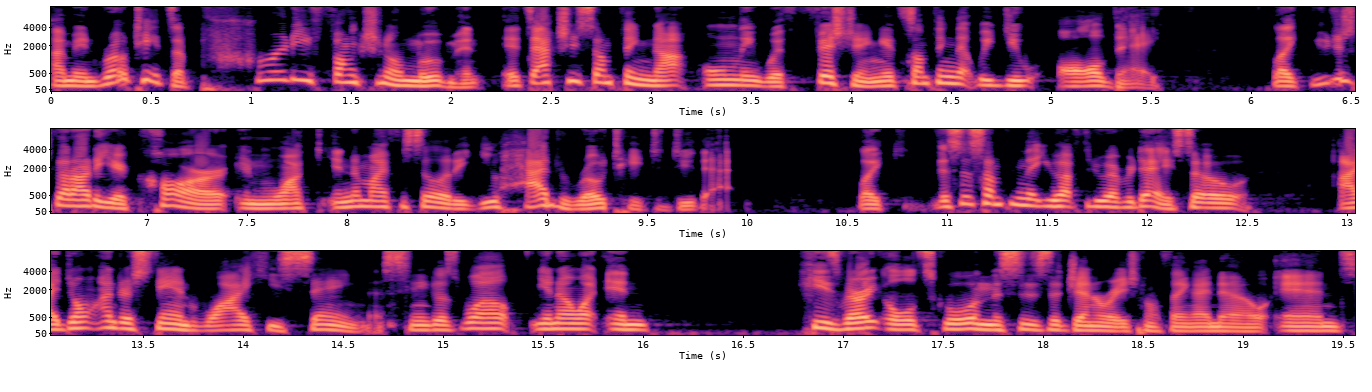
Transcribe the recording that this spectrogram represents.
I mean, rotate's a pretty functional movement. It's actually something not only with fishing, it's something that we do all day. Like you just got out of your car and walked into my facility, you had to rotate to do that. Like this is something that you have to do every day. So I don't understand why he's saying this. And he goes, well, you know what? And he's very old school and this is a generational thing i know and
